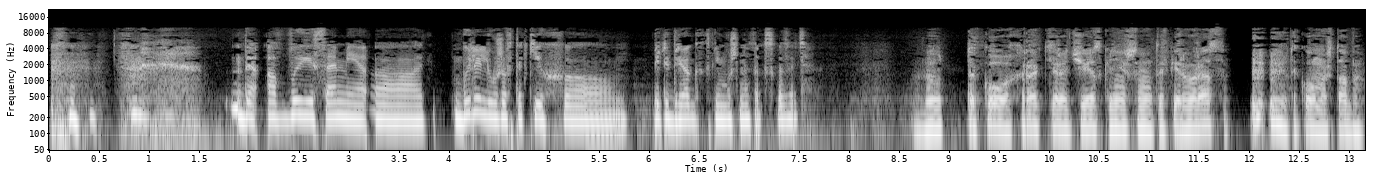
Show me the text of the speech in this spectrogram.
Да, а вы сами э, были ли уже в таких э, передрягах, если можно так сказать? Ну, такого характера ЧС, конечно, это в первый раз, такого масштаба.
